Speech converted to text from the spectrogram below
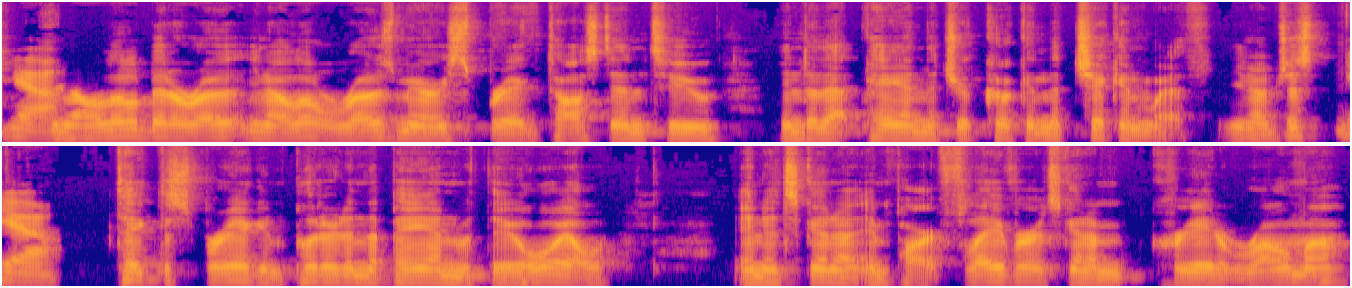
yeah you know a little bit of ro- you know a little rosemary sprig tossed into into that pan that you're cooking the chicken with you know just yeah take the sprig and put it in the pan with the oil and it's going to impart flavor it's going to create aroma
